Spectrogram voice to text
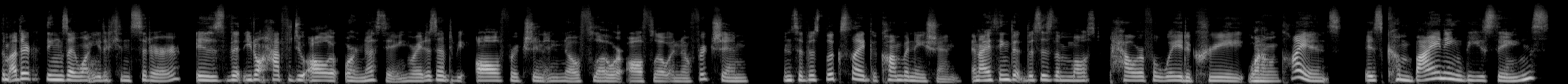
Some other things I want you to consider is that you don't have to do all or nothing, right? It doesn't have to be all friction and no flow or all flow and no friction. And so this looks like a combination. And I think that this is the most powerful way to create one on one clients is combining these things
